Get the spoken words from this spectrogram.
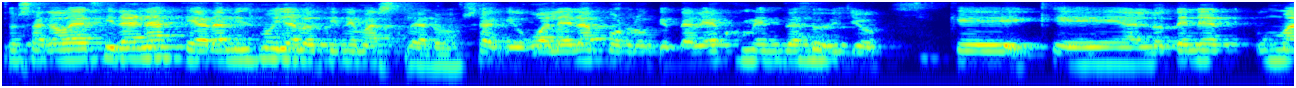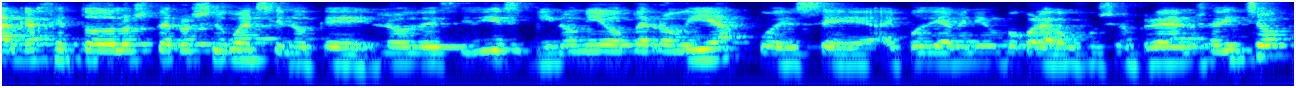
Nos acaba de decir Ana que ahora mismo ya lo tiene más claro, o sea que igual era por lo que te había comentado yo, que, al no tener un marcaje todos los perros igual, sino que lo decidís binomio perro-guía, pues eh, ahí podía venir un poco la confusión, pero ya nos ha dicho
